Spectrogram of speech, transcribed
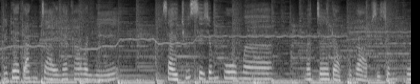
ไม่ได้ตั้งใจนะคะวันนี้ ใส่ชุดสีชมพูมา มาเจอดอกกุหลาบสีชมพู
